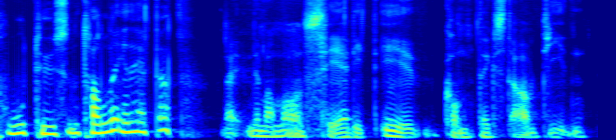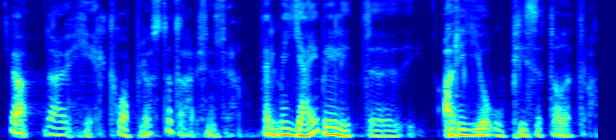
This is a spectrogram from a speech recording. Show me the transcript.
2000-tallet i det hele tatt? Nei, det Man må se litt i kontekst av tiden. Ja, det er jo helt håpløst, dette her, syns jeg. Til og med jeg blir litt uh, arg og opphisset av dette.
